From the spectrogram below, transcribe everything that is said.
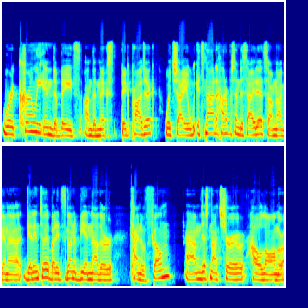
we're currently in debates on the next big project, which I it's not 100% decided so I'm not gonna get into it. But it's gonna be another kind of film. I'm just not sure how long or,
